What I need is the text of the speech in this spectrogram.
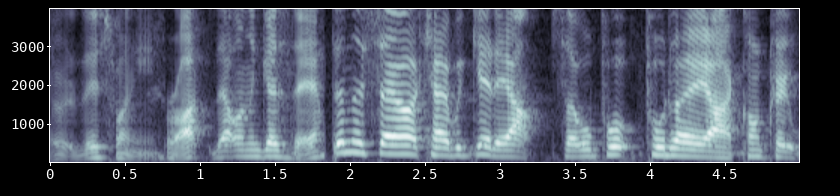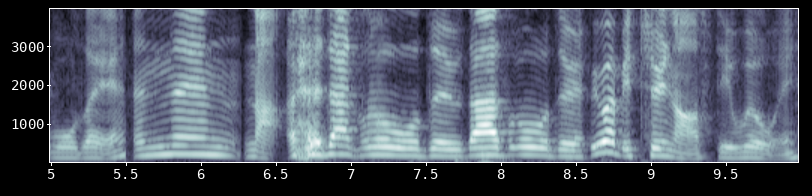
this one here, right? That one goes there. Then they say, okay, we get out. So we'll put put a uh, concrete wall there. And then, nah, that's all we'll do. That's all we'll do. We won't be too nasty, will we?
